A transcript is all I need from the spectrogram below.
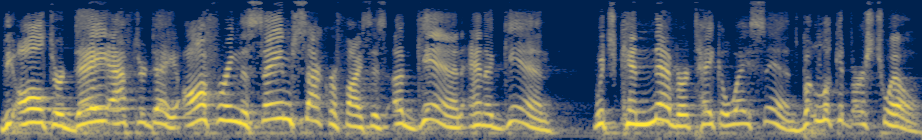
the altar day after day, offering the same sacrifices again and again which can never take away sins. But look at verse 12.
